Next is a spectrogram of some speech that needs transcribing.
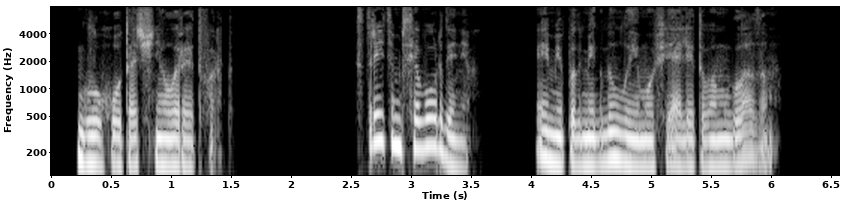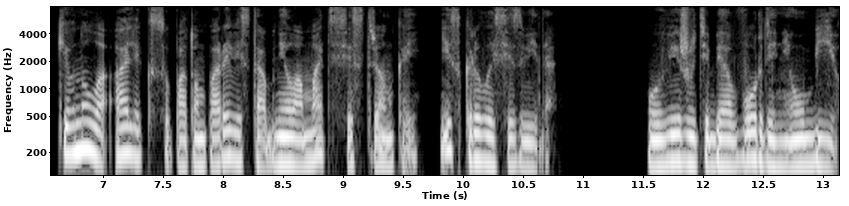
— глухо уточнил Редфорд. «Встретимся в Ордене». Эми подмигнула ему фиолетовым глазом, кивнула Алексу, потом порывисто обняла мать с сестренкой и скрылась из вида. «Увижу тебя в Ордене, убью»,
